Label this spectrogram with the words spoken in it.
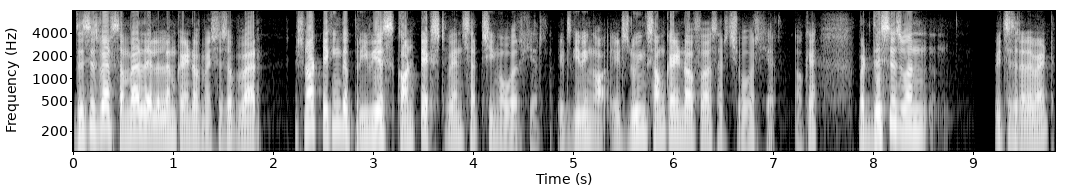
This is where somewhere the LLM kind of messes up where it's not taking the previous context when searching over here. It's giving it's doing some kind of a search over here okay? But this is one which is relevant.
